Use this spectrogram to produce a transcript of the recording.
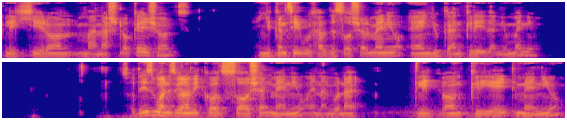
click here on manage locations, and you can see we have the social menu, and you can create a new menu. So this one is going to be called social menu and I'm going to click on create menu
